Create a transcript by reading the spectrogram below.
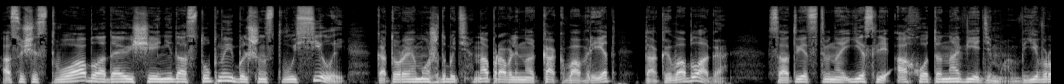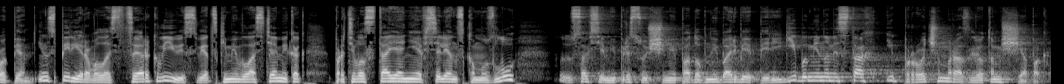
а существо, обладающее недоступной большинству силой, которая может быть направлена как во вред, так и во благо. Соответственно, если охота на ведьм в Европе инспирировалась церковью и светскими властями как противостояние вселенскому злу, со всеми присущими подобной борьбе перегибами на местах и прочим разлетом щепок,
